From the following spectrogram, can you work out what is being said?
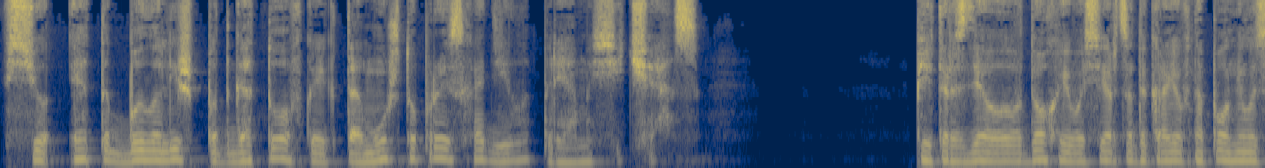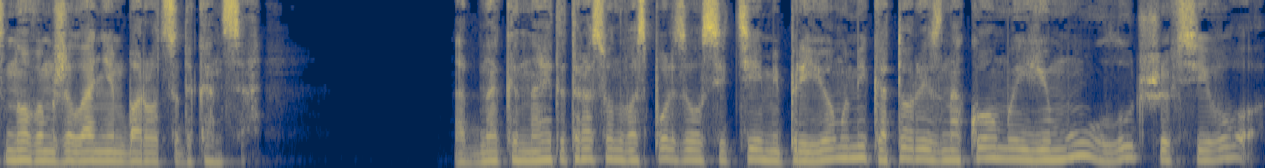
все это было лишь подготовкой к тому, что происходило прямо сейчас. Питер сделал вдох, и его сердце до краев наполнилось новым желанием бороться до конца. Однако на этот раз он воспользовался теми приемами, которые знакомы ему лучше всего.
